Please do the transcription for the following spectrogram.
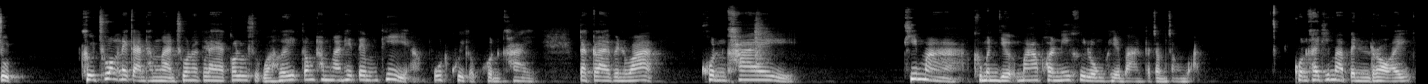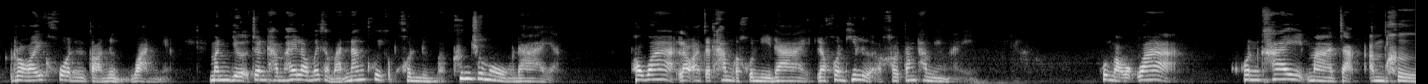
จุดคือช่วงในการทำงานช่วงแรกๆก็รู้สึกว่าเฮ้ยต้องทำงานให้เต็มที่อะพูดคุยกับคนไข้ แต่กลายเป็นว่าคนไข้ที่มาคือมันเยอะมากเพราะนี่คือโรงพยาบาลประจำจังหวัด คนไข้ที่มาเป็นร้อยร้อยคนต่อหนึ่งวันเนี่ย มันเยอะจนทำให้เราไม่สามารถนั่งคุยกับคนหนึ่งแบบครึ่งชั่วโมงได้อะเพราะว่าเราอาจจะทำกับคนนี้ได้ แล้วคนที่เหลือเขาต้องทำยังไง คุณหมอบอกว่า คนไข้มาจากอำเภอ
